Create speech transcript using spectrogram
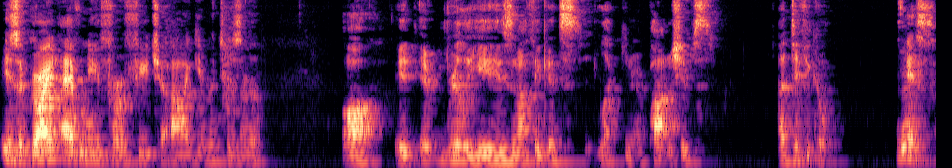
Is a great avenue for a future argument, isn't it? Oh, it, it really is. And I think it's like, you know, partnerships are difficult. Yes.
